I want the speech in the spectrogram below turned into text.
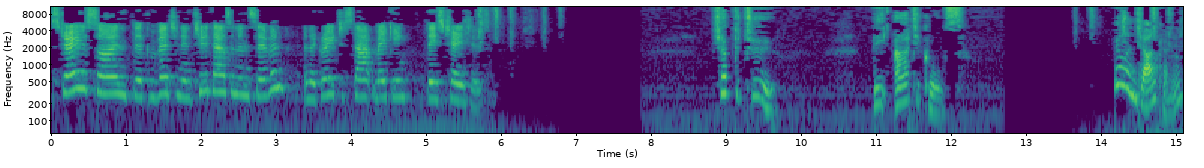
Australia signed the convention in 2007 and agreed to start making these changes. Chapter 2 The Articles Bill and Duncan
